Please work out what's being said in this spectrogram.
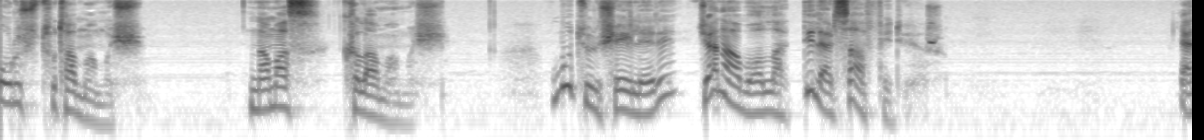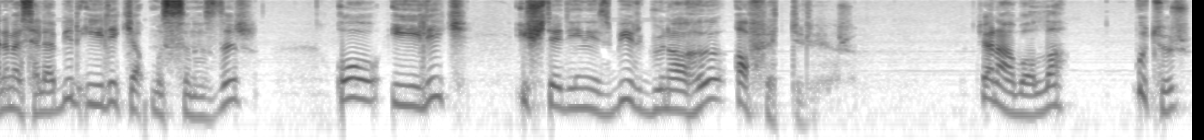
oruç tutamamış, namaz kılamamış. Bu tür şeyleri Cenab-ı Allah dilerse affediyor. Yani mesela bir iyilik yapmışsınızdır. O iyilik işlediğiniz bir günahı affettiriyor. Cenab-ı Allah bu tür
